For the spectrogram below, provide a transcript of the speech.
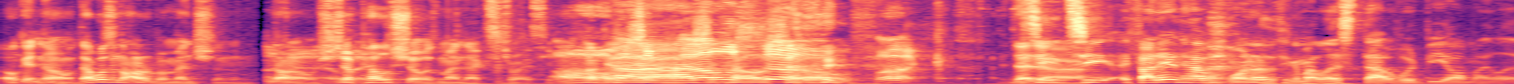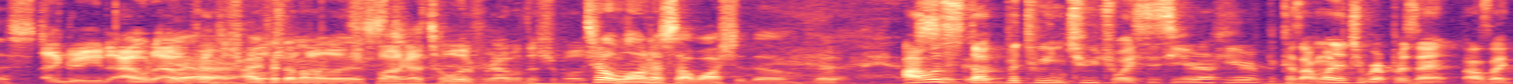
Okay, no, that was an honorable mention. No, Okay, no, I was Chappelle's show is my next choice. Here. Oh, okay. Ah, Chappelle Chappelle show. show. Fuck. Yeah, see, yeah. see, if I didn't have one other thing on my list, that would be on my list. Agreed. I would. I would Yeah, put the I Chappelle put show that on my list. Fuck, I totally forgot about the Chappelle. It's show. been a long time since I watched it though. But I was so stuck good. between two choices here here because I wanted to represent. I was like,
